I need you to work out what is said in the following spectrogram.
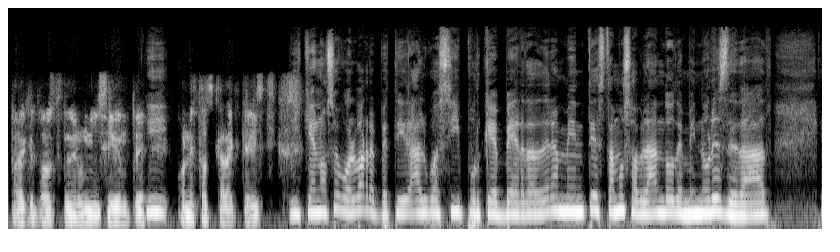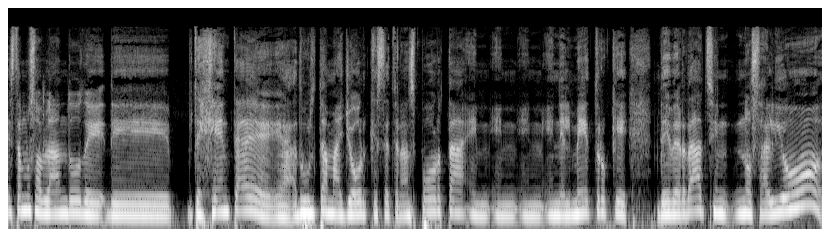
para que podamos tener un incidente con estas características. Y que no se vuelva a repetir algo así, porque verdaderamente estamos hablando de menores de edad, estamos hablando de, de, gente eh, adulta mayor que se transporta en, en, en, el metro, que de verdad si nos salió,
